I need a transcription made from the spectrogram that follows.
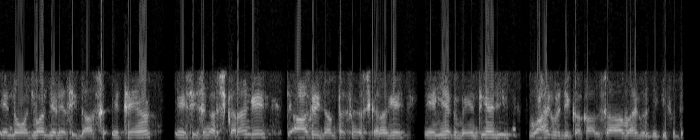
ਇਹ ਨੌਜਵਾਨ ਜਿਹੜੇ ਅਸੀਂ 10 ਇੱਥੇ ਆ ਇਹ ਅਸੀਂ ਸੰਘਰਸ਼ ਕਰਾਂਗੇ ਤੇ ਆਖਰੀ ਦਮ ਤੱਕ ਸੰਘਰਸ਼ ਕਰਾਂਗੇ। ਇੰਨੀਆਂ ਕੁ ਬੇਨਤੀਆਂ ਜੀ। ਵਾਹਿਗੁਰੂ ਜੀ ਕਾ ਖਾਲਸਾ, ਵਾਹਿਗੁਰੂ ਜੀ ਕੀ ਫਤਿਹ।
